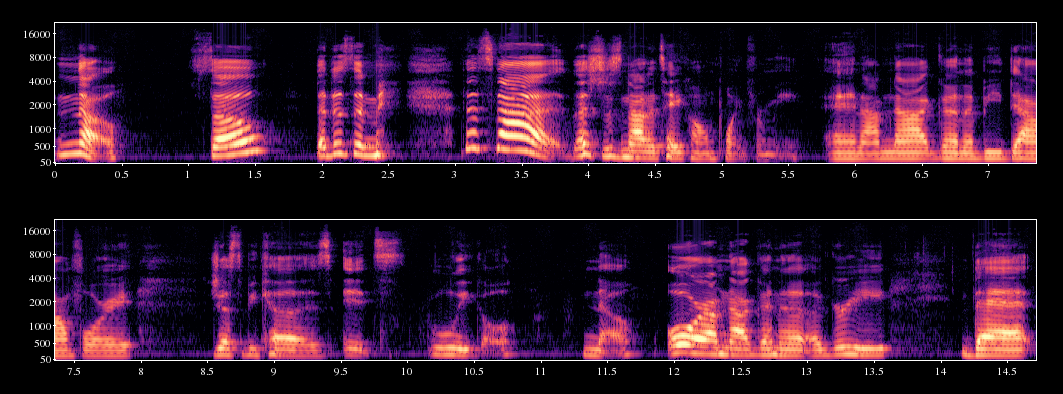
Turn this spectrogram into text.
no. So, that doesn't that's not that's just not a take home point for me. And I'm not going to be down for it just because it's legal. No. Or I'm not going to agree that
